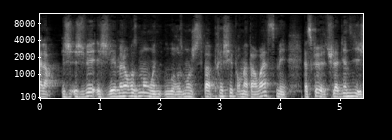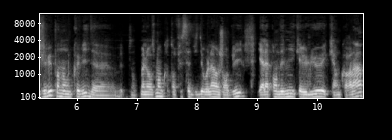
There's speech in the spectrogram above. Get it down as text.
Alors, je, vais, je vais malheureusement ou heureusement, je sais pas, prêcher pour ma paroisse, mais parce que tu l'as bien dit, je l'ai vu pendant le Covid. Euh, donc malheureusement, quand on fait cette vidéo là aujourd'hui, il y a la pandémie qui a eu lieu et qui est encore là.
